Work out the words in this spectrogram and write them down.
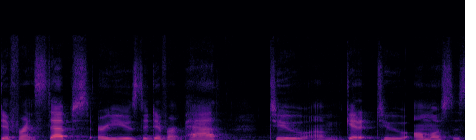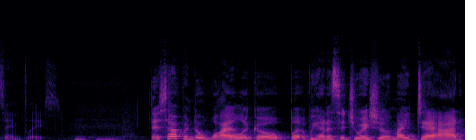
different steps or used a different path to um, get it to almost the same place. This happened a while ago, but we had a situation with my dad,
